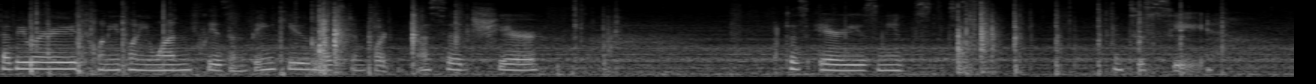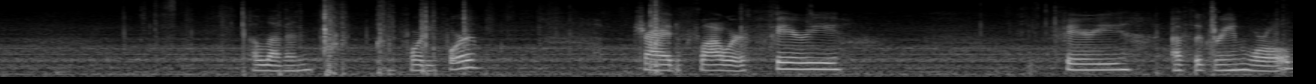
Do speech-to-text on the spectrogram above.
February 2021. Please and thank you. Most important message here. What does Aries need to, to see? 11 44. Dried flower fairy fairy of the green world.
